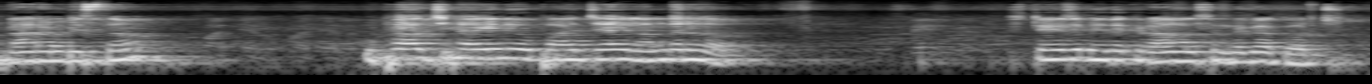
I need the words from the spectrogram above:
ప్రారంభిస్తాం. ఉపాధ్యాయుని ఉపాధ్యాయులందరూ స్టేజ్ మీదకి రావాల్సిందిగా కోరుచు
